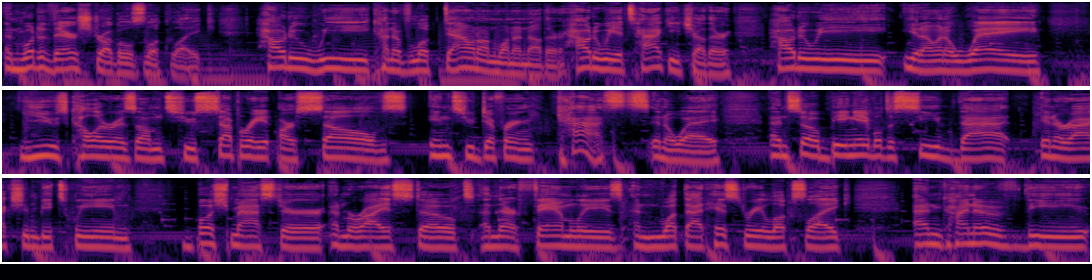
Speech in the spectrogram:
and what do their struggles look like? How do we kind of look down on one another? How do we attack each other? How do we, you know, in a way, use colorism to separate ourselves into different castes in a way. And so being able to see that interaction between Bushmaster and Mariah Stokes and their families and what that history looks like, and kind of the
